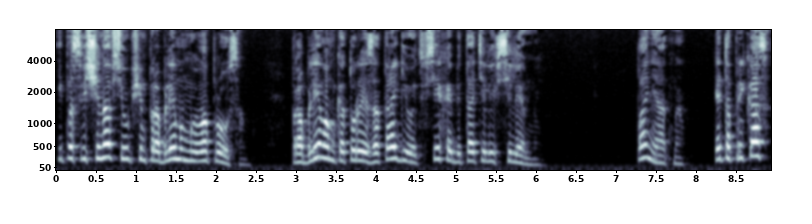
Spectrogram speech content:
и посвящена всеобщим проблемам и вопросам, проблемам, которые затрагивают всех обитателей Вселенной. Понятно. Это приказ?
